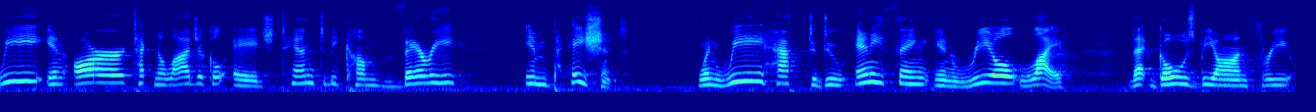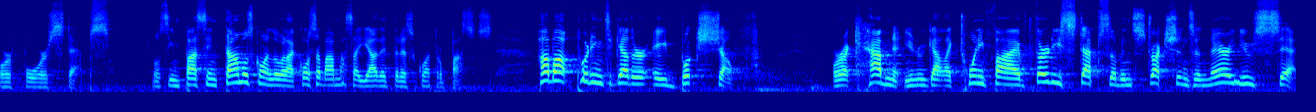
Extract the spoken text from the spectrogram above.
we in our technological age tend to become very impatient when we have to do anything in real life that goes beyond three or four steps. Nos impacientamos cuando la cosa va más allá de tres, cuatro pasos. How about putting together a bookshelf or a cabinet? You know, you got like 25, 30 steps of instructions, and there you sit.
